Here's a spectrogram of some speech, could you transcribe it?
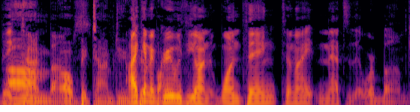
big time Um, bums. Oh, big time, dude. I can bum- agree with you on one thing tonight, and that's that we're bums.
